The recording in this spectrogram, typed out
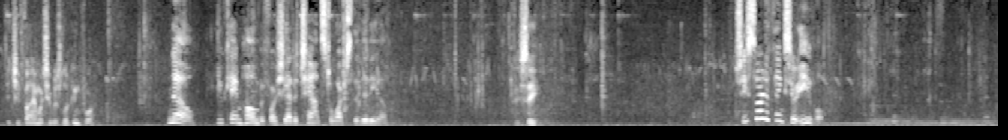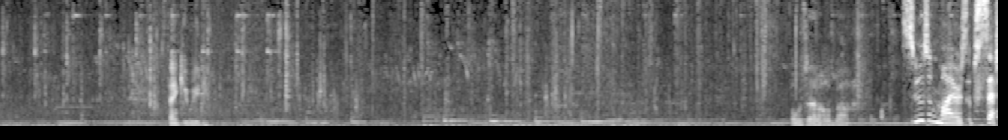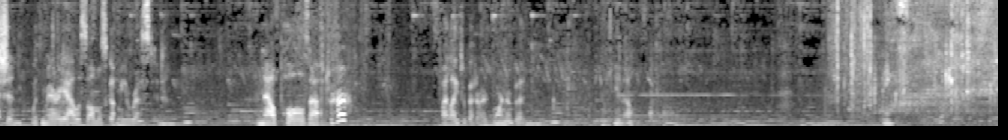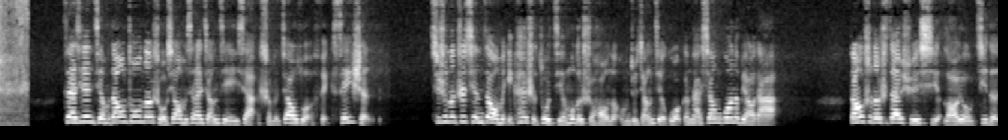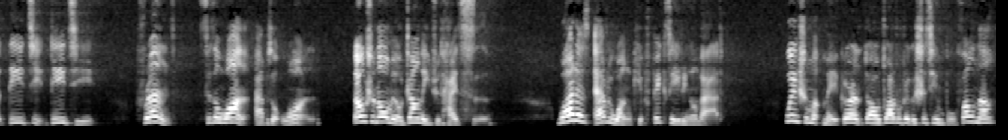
Did she find what she was looking for? No, you came home before she had a chance to watch the video. I see. She sort of thinks you're evil. Thank you, Edie. What was that all about? Susan Meyer's obsession with Mary Alice almost got me arrested. Now Paul's after her. i like her better, I'd warn her, but, you know. Thanks. 在今天节目当中呢，首先我们先来讲解一下什么叫做 fixation。其实呢，之前在我们一开始做节目的时候呢，我们就讲解过跟它相关的表达。当时呢是在学习《老友记》的第一季第一集《Friends Season One Episode One》。当时呢，我们有这样的一句台词 Why does everyone keep fixating on that？为什么每个人都要抓住这个事情不放呢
